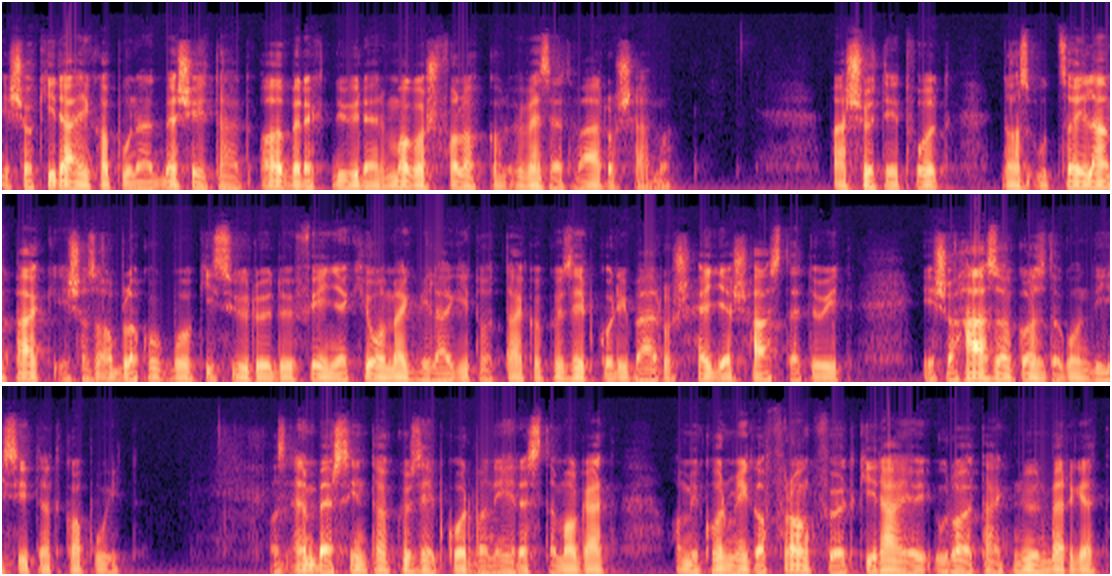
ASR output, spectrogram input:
és a királyi kapunát besétált Albrecht Dürer magas falakkal övezett városába. Már sötét volt, de az utcai lámpák és az ablakokból kiszűrődő fények jól megvilágították a középkori város hegyes háztetőit és a házak gazdagon díszített kapuit. Az ember szinte a középkorban érezte magát, amikor még a Frankföld királyai uralták Nürnberget,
